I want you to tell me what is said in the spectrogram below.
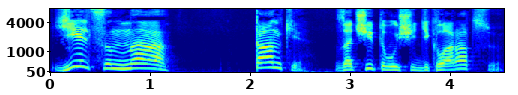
Ельцин на танке, зачитывающий декларацию,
